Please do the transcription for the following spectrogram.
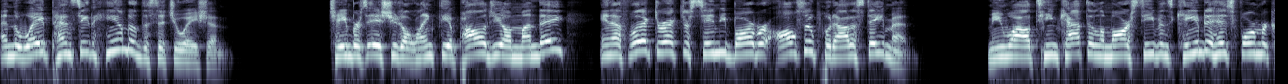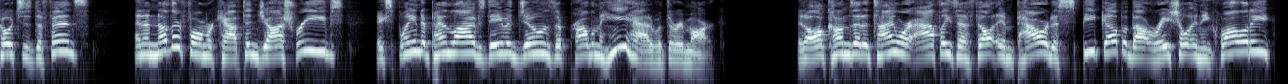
and the way Penn State handled the situation. Chambers issued a lengthy apology on Monday, and athletic director Sandy Barbour also put out a statement. Meanwhile, team captain Lamar Stevens came to his former coach's defense, and another former captain, Josh Reeves, explained to Penn Live's David Jones the problem he had with the remark. It all comes at a time where athletes have felt empowered to speak up about racial inequality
